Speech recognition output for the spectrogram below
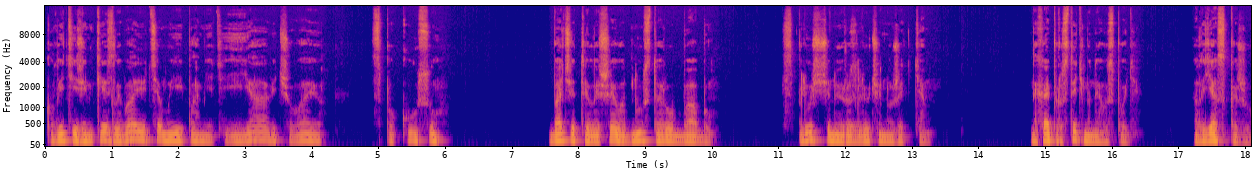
коли ті жінки зливаються в моїй пам'яті, і я відчуваю спокусу бачити лише одну стару бабу, сплющену і розлючену життям. Нехай простить мене Господь, але я скажу,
